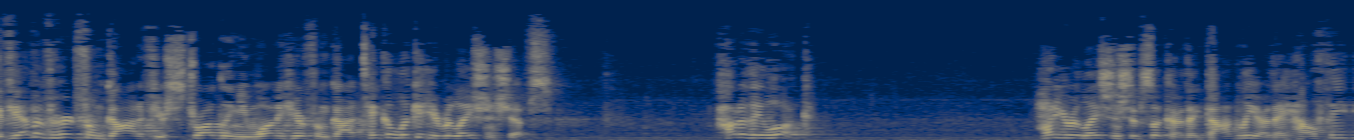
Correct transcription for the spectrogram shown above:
If you haven't heard from God, if you're struggling, you want to hear from God, take a look at your relationships. How do they look? How do your relationships look? Are they godly? Are they healthy?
